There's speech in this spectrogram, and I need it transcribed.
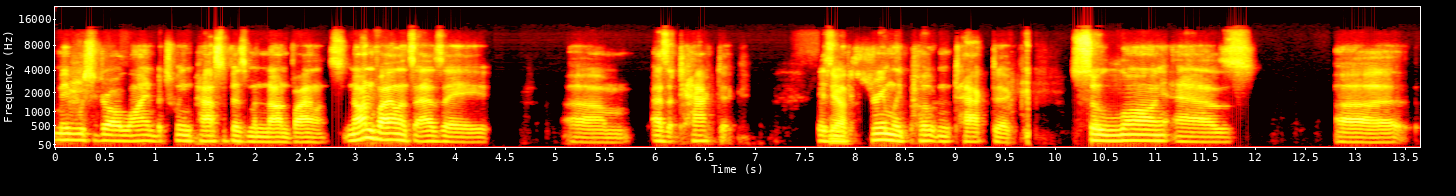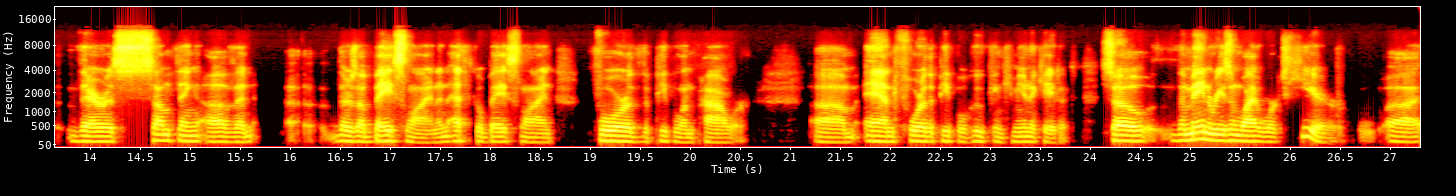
maybe we should draw a line between pacifism and nonviolence. Nonviolence as a um, as a tactic is yeah. an extremely potent tactic, so long as uh, there is something of an there's a baseline, an ethical baseline for the people in power um, and for the people who can communicate it. So the main reason why it worked here uh,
